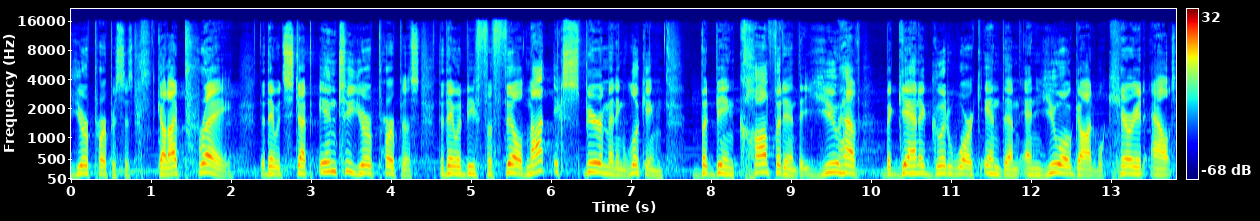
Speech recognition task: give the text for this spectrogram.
your purposes. God, I pray that they would step into your purpose, that they would be fulfilled, not experimenting, looking, but being confident that you have began a good work in them and you, oh God, will carry it out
